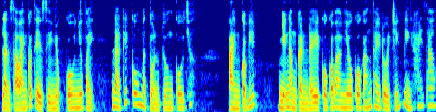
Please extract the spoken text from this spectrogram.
làm sao anh có thể xì nhục cô như vậy, đả kích cô mà tổn thương cô chứ? Anh có biết, những năm gần đây cô có bao nhiêu cố gắng thay đổi chính mình hay sao?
